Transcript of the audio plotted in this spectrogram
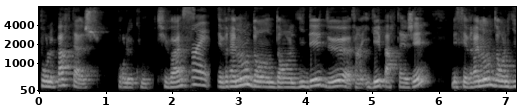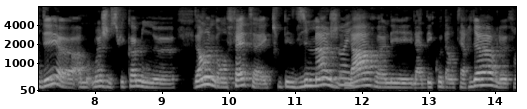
pour le partage, pour le coup. Tu vois, c'est vraiment dans, dans l'idée de. Enfin, il est partagé, Mais c'est vraiment dans l'idée, euh, moi je suis comme une dingue en fait, avec toutes les images, l'art, les, la déco d'intérieur, enfin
